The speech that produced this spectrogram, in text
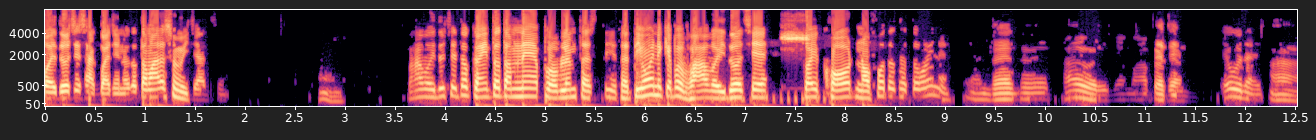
વધ્યો છે શાકભાજીનો. તો તમારે શું વિચાર છે. ભાવ વધ્યો છે તો કઈ તો તમને પ્રોબ્લેમ થતી થતી હોય ને કે ભાઈ ભાવ વધ્યો છે કોઈ ખોટ નફો તો થતો હોય ને? એવું થાય? હા.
